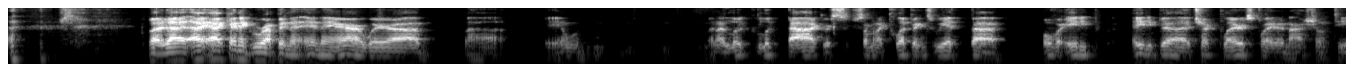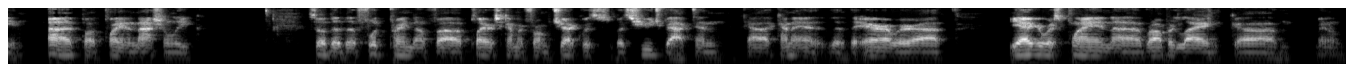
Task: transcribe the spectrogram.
but I, I, I kind of grew up in, a, in an era where, you know, when I look look back or some of the clippings, we had over 80, 80 Czech players playing a national team uh, playing in National League. So the, the footprint of uh, players coming from Czech was was huge back then. Uh, kind of the, the era where uh, Jagr was playing, uh, Robert Lang, um, you know,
